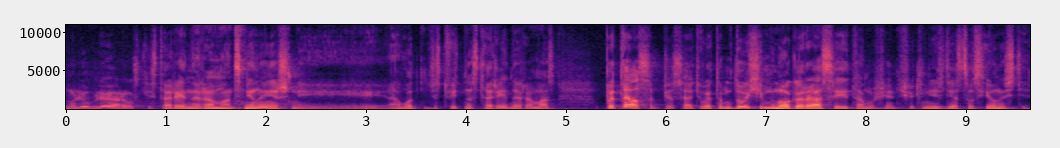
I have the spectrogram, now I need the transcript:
ну, люблю я русский старинный романс, не нынешний, а вот действительно старинный романс. Пытался писать в этом духе много раз, и там вообще чуть ли не с детства, с юности.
